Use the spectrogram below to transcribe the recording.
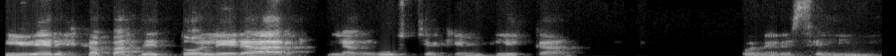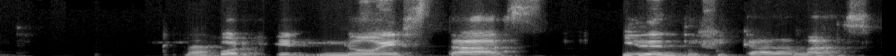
y eres capaz de tolerar la angustia que implica poner ese límite. Porque no estás identificada más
